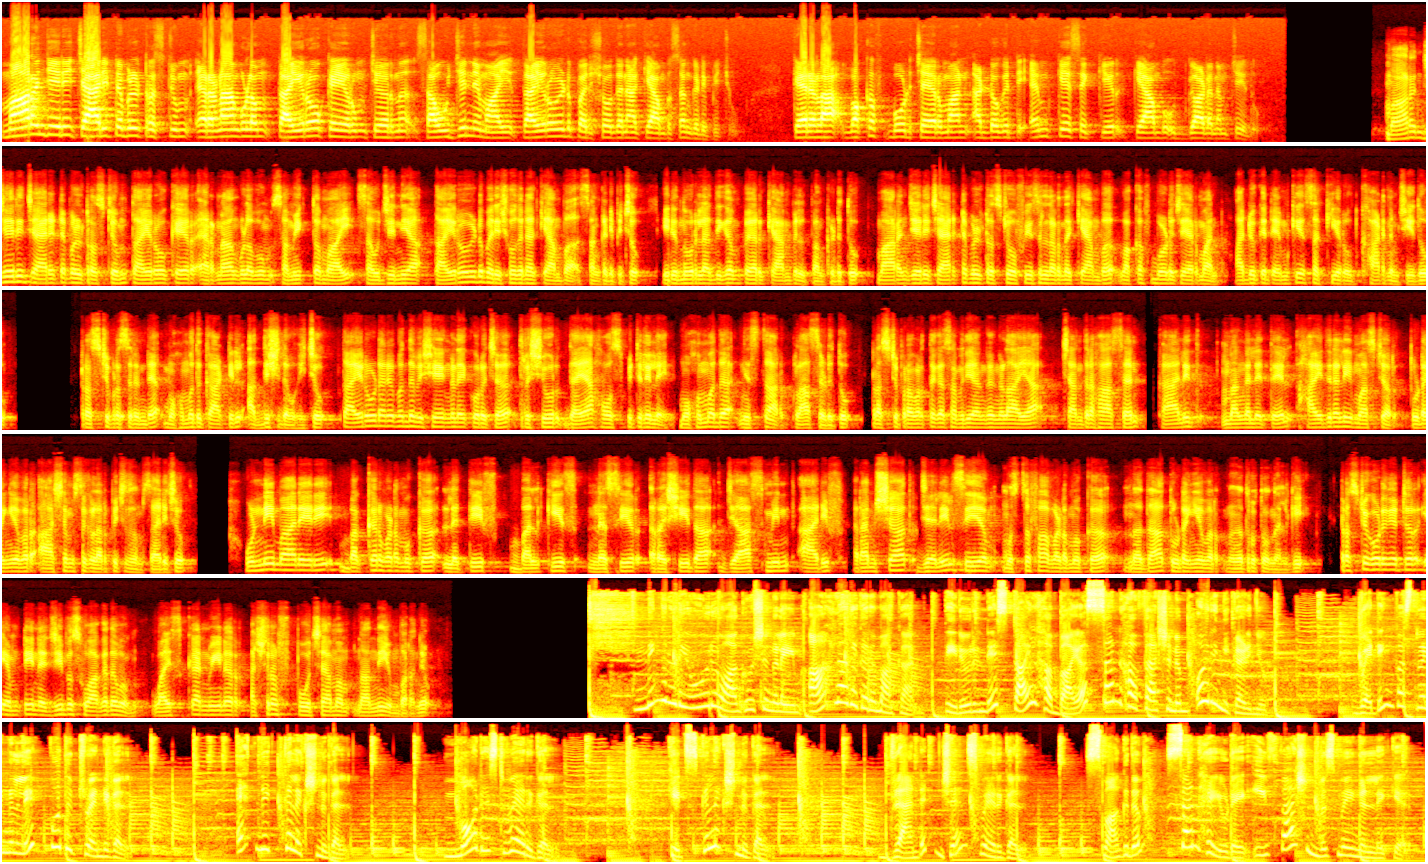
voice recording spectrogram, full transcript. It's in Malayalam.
മാറഞ്ചേരി ചാരിറ്റബിൾ ട്രസ്റ്റും എറണാകുളം തൈറോ കെയറും ചേർന്ന് സൗജന്യമായി തൈറോയിഡ് പരിശോധനാ ക്യാമ്പ് സംഘടിപ്പിച്ചു. Kerala Waqf board chairman advocate M K Zakir camp ഉദ്ഘാടനം ചെയ്തു. മാറഞ്ചേരി ചാരിറ്റബിൾ ട്രസ്റ്റും തൈറോ കെയർ എറണാകുളവും സംയുക്തമായി സൗജന്യ തൈറോയിഡ് പരിശോധനാ ക്യാമ്പ് സംഘടിപ്പിച്ചു. ഇരുന്നൂറിലധികം പേർ ക്യാമ്പിൽ പങ്കെടുത്തു. മാറഞ്ചേരി ചാരിറ്റബിൾ ട്രസ്റ്റ് ഓഫീസിൽ നടന്ന camp Waqf board chairman advocate M K Zakir ഉദ്ഘാടനം ചെയ്തു. ട്രസ്റ്റ് പ്രസിഡന്റ് മുഹമ്മദ് കാട്ടിൽ അധ്യക്ഷത വഹിച്ചു. തൈറോയ്ഡ് അനുബന്ധ വിഷയങ്ങളെക്കുറിച്ച് തൃശൂർ ദയാ ഹോസ്പിറ്റലിലെ മുഹമ്മദ് നിസ്താർ ക്ലാസ് എടുത്തു. ട്രസ്റ്റ് പ്രവർത്തക സമിതി അംഗങ്ങളായ ചന്ദ്രഹാസൻ ഖാലിദ് മംഗലത്തേൽ ഹൈദരലി മാസ്റ്റർ തുടങ്ങിയവർ ആശംസകൾ അർപ്പിച്ചു സംസാരിച്ചു. Unni Maneri Backer Vadamukku Latheef Balkees Naseer Rasheeda Jasmine Arif Ramshad Jaleel C M Mustafa Vadamukku Nada തുടങ്ങിയവർ നേതൃത്വം നൽകി. Trust coordinator M T Najeeb സ്വാഗതവും വൈസ് കൺവീനർ അഷ്റഫ് പൂച്ചാമം നന്ദിയും പറഞ്ഞു. നിങ്ങളുടെ ഓരോ ആഘോഷങ്ങളെയും ആഹ്ലാദകരമാക്കാൻ തിരൂരിന്റെ സ്റ്റൈൽ ഹബ്ബായ സൺ ഹബ് ഫാഷനും ഒരുങ്ങിക്കഴിഞ്ഞു. വെഡിംഗ് വസ്ത്രങ്ങളിലെ പുതു ട്രെൻഡുകൾ എത്നിക് കളക്ഷനുകൾ മോഡസ്റ്റ് വെയറുകൾ കിഡ്സ് കളക്ഷനുകൾ ബ്രാൻഡഡ് ജെൻസ് വെയറുകൾ സ്വാഗതം സൻഹയുടെ ഈ ഫാഷൻ വിസ്മയങ്ങളിലേക്ക്.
